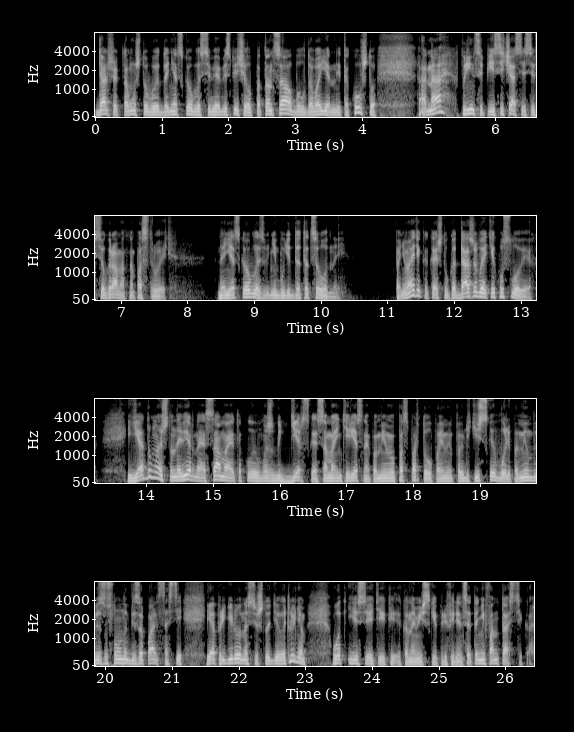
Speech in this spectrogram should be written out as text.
дальше к тому, чтобы Донецкая область себя обеспечила. Потенциал был довоенный таков, что она, в принципе, и сейчас, если все грамотно построить, Донецкая область не будет дотационной. Понимаете, какая штука? Даже в этих условиях. Я думаю, что, наверное, самое такое, может быть, дерзкое, самое интересное, помимо паспортов, помимо политической воли, помимо, безусловно, безопасности и определенности, что делать людям, вот если эти экономические преференции, это не фантастика.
